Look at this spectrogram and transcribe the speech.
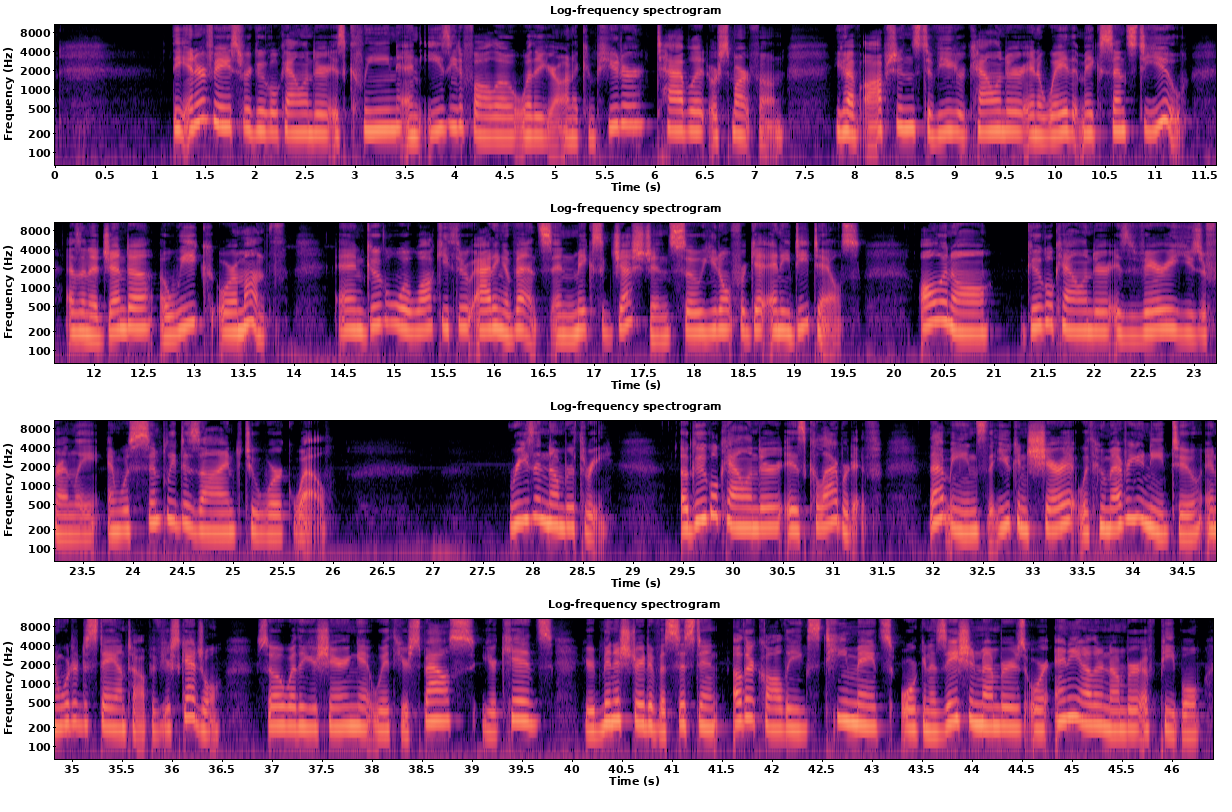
The interface for Google Calendar is clean and easy to follow whether you're on a computer, tablet, or smartphone. You have options to view your calendar in a way that makes sense to you, as an agenda, a week, or a month. And Google will walk you through adding events and make suggestions so you don't forget any details. All in all, Google Calendar is very user friendly and was simply designed to work well. Reason number three a Google Calendar is collaborative. That means that you can share it with whomever you need to in order to stay on top of your schedule. So, whether you're sharing it with your spouse, your kids, your administrative assistant, other colleagues, teammates, organization members, or any other number of people,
